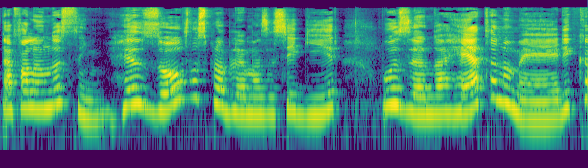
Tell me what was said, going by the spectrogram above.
tá falando assim: resolva os problemas a seguir usando a reta numérica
